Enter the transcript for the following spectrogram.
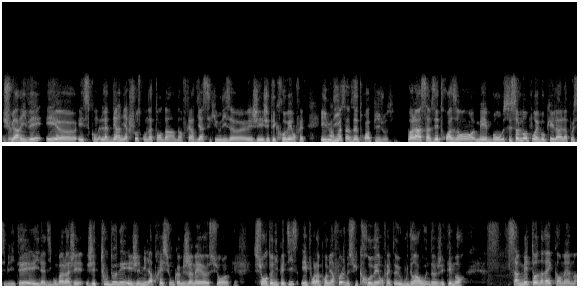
je suis arrivé et, euh, et ce qu'on- la dernière chose qu'on attend d'un frère Diaz, c'est qu'il nous dise euh, j'étais crevé en fait. Et il nous dit ça faisait trois piges aussi. voilà, ça faisait trois ans, mais bon, c'est seulement pour évoquer la, la possibilité. Et il a dit bon bah là j'ai tout donné et j'ai mis la pression comme jamais euh, sur sur Anthony Pettis. Et pour la première fois, je me suis crevé en fait. Au bout d'un round, j'étais mort. Ça m'étonnerait quand même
